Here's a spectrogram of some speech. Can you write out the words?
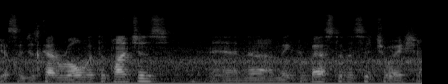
Guess I just got to roll with the punches and uh, make the best of the situation.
